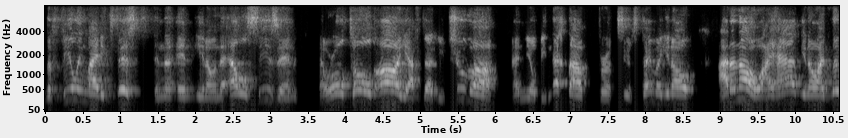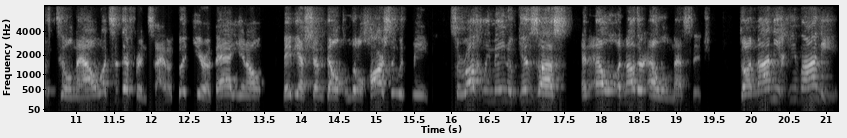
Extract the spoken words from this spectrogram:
the feeling might exist in the in you know in the El season that we're all told, oh, you have to do tshuva and you'll be nechtav for a tema. You know, I don't know. I have, you know, I've lived till now. What's the difference? I have a good year, a bad, you know. Maybe Hashem dealt a little harshly with me. So Rachel Imenu gives us an El, another Elul message. Donani chivani.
